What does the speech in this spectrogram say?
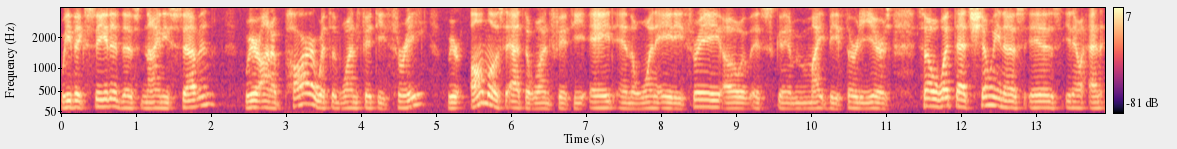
We've exceeded this 97. We're on a par with the 153. We're almost at the 158 and the 183. Oh, it's, it might be 30 years. So what that's showing us is, you know, a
